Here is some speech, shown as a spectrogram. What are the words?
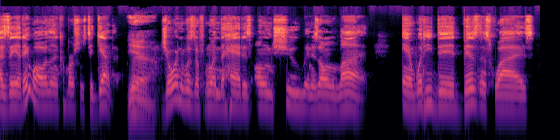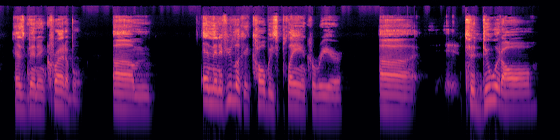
Isiah, they were all in the commercials together. Yeah. Jordan was the one that had his own shoe and his own line. And what he did business wise has been incredible. Um, and then if you look at Kobe's playing career, uh, to do it all,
